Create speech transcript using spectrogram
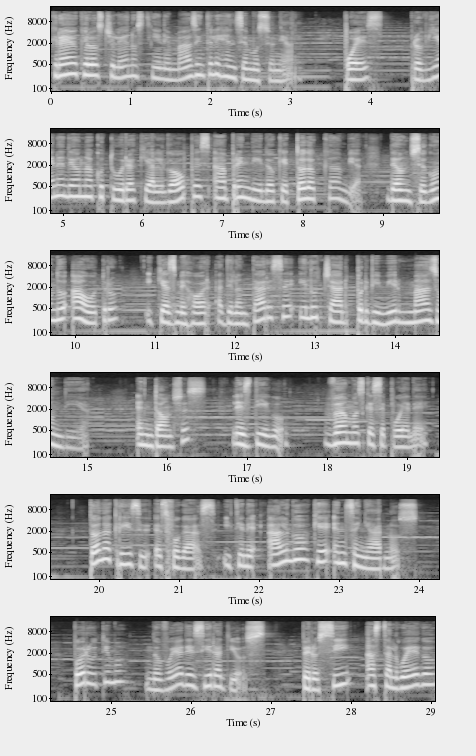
creo que los chilenos tienen más inteligencia emocional, pues provienen de una cultura que al golpes ha aprendido que todo cambia de un segundo a otro y que es mejor adelantarse y luchar por vivir más un día. Entonces, les digo, vamos que se puede. Toda crisis es fugaz y tiene algo que enseñarnos. Por último, no voy a decir adiós pero sí, hasta luego,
